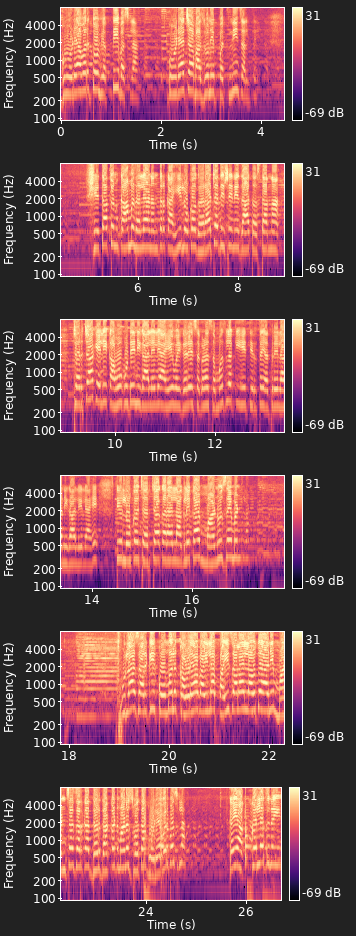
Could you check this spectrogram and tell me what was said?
घोड्यावर तो व्यक्ती बसला. घोड्याच्या बाजूने पत्नी चालते. शेतातून काम झाल्यानंतर काही लोक घराच्या दिशेने जात असताना चर्चा केली का हो कुठे निघालेले आहे? वगैरे सगळं समजलं की हे तीर्थयात्रेला निघालेले आहे. ते लोक चर्चा करायला लागले काय माणूस आहे? म्हटलं. फुलासारखी कोमल कवळ्या बाईला पायी चालायला लावतोय आणि माणसासारखा धडधाकट माणूस स्वतः घोड्यावर बसला. काही अक्कलच नाही.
